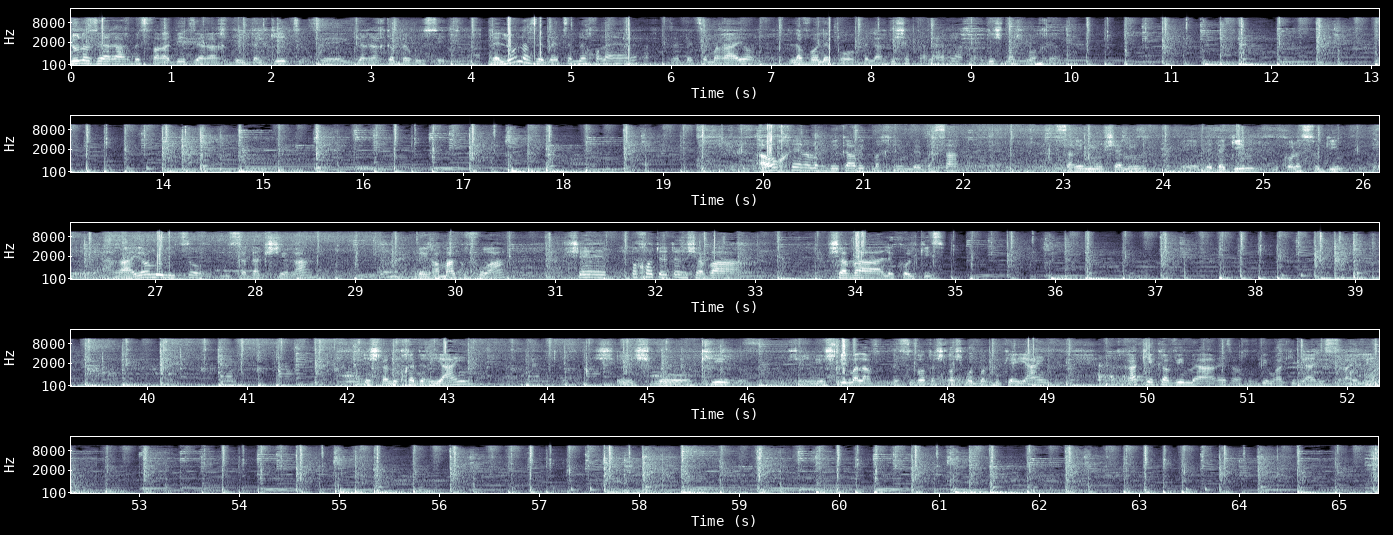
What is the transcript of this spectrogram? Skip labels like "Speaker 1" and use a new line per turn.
לונה זה ירח בספרדית, זה ירח באיטלקית, זה ירח גם ברוסית. ולונה זה בעצם לאכול הירח, זה בעצם הרעיון. לבוא לפה ולהרגיש את על הירח, להרגיש משהו אחר. האוכל, אנחנו בעיקר מתמחים בבשר, בשרים מיושנים, אה, בדגים מכל הסוגים. אה, הרעיון הוא ליצור מסעדה כשרה ברמה גבוהה, שפחות או יותר שווה, שווה לכל כיס. יש לנו חדר יין, שיש בו קיר, שיושבים עליו בסביבות ה-300 בקבוקי יין, רק יקבים מהארץ, אנחנו עובדים רק עם יין ישראלי.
